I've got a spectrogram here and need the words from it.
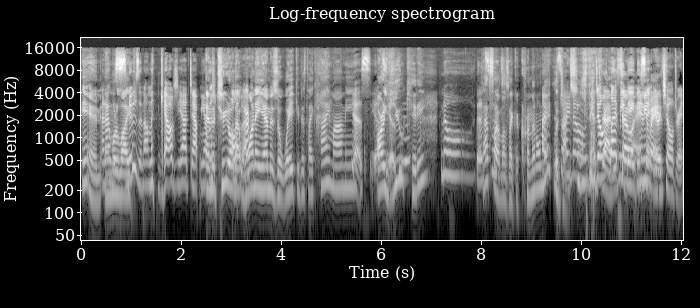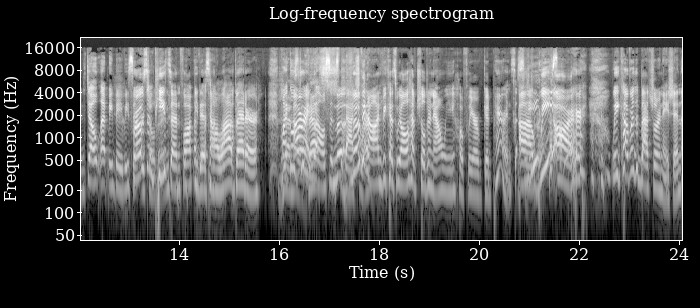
in and, And I were like, snoozing on the couch. Yeah, tap me on the channel? and the the two year old at 1 a.m. is awake and just like, hi, mommy. Yes, yes, Are yes, you yes. kidding? No, that's, That's such- almost like a criminal negligence. I know. That's Don't bad. let me So babysit your children. Don't let me babysit your Frozen children. pizza and floppy disk sound a lot better. Michael's no, doing well since Mo- the Bachelor. Moving on, because we all have children now. We hopefully are good parents. Uh, we are. We cover the Bachelor Nation.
